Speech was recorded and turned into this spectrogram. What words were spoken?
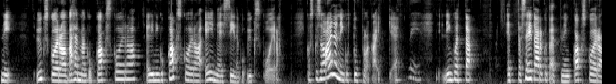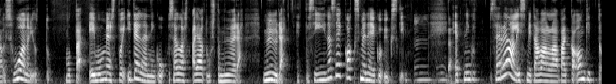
niin yksi koira on vähemmän kuin kaksi koiraa, eli niin kuin kaksi koiraa ei mene siinä kuin yksi koira. Koska se on aina niin kuin tupla kaikkea Niin. niin kuin että, että se ei tarkoita, että niin kuin kaksi koiraa olisi huono juttu, mutta ei mun mielestä voi itselleen niin kuin sellaista ajatusta myydä, myydä, että siinä se kaksi menee kuin yksikin. Mm, niinpä. Että niin kuin se realismi tavallaan, vaikka onkin, to,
